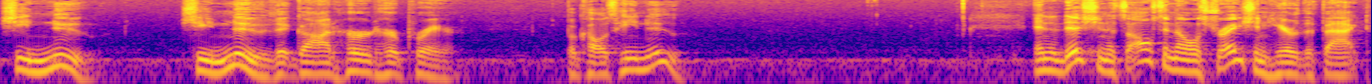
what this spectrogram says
She knew, she knew that God heard her prayer because he knew. In addition, it's also an illustration here of the fact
